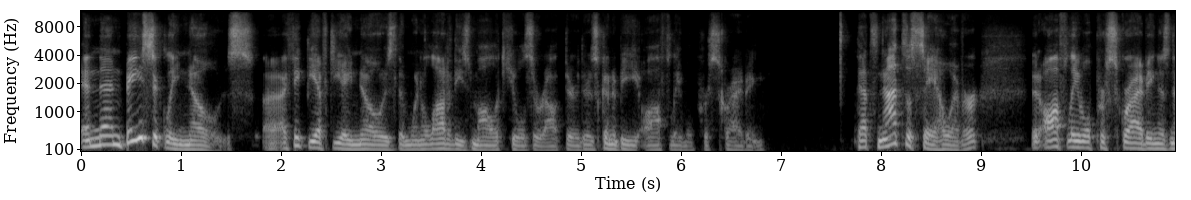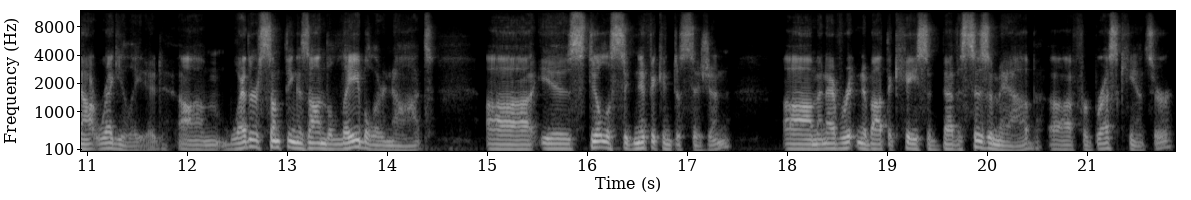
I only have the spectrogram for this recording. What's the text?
and then basically knows, uh, I think the FDA knows that when a lot of these molecules are out there, there's going to be off-label prescribing. That's not to say, however, that off-label prescribing is not regulated. Um, whether something is on the label or not uh, is still a significant decision. Um, and I've written about the case of bevacizumab uh, for breast cancer.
